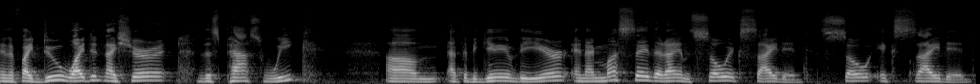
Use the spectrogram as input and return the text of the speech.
and if I do, why didn't I share it this past week um, at the beginning of the year? And I must say that I am so excited, so excited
